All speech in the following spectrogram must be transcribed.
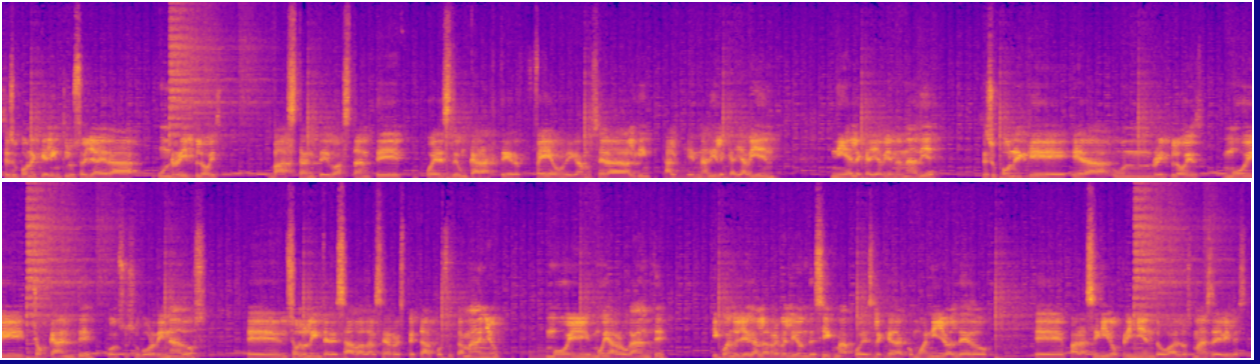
se supone que él incluso ya era un Riploid, bastante, bastante, pues de un carácter feo, digamos. Era alguien al que nadie le caía bien, ni él le caía bien a nadie. Se supone que era un Riploid muy chocante con sus subordinados. Eh, solo le interesaba darse a respetar por su tamaño, muy, muy arrogante. Y cuando llega la rebelión de Sigma, pues le queda como anillo al dedo eh, para seguir oprimiendo a los más débiles.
